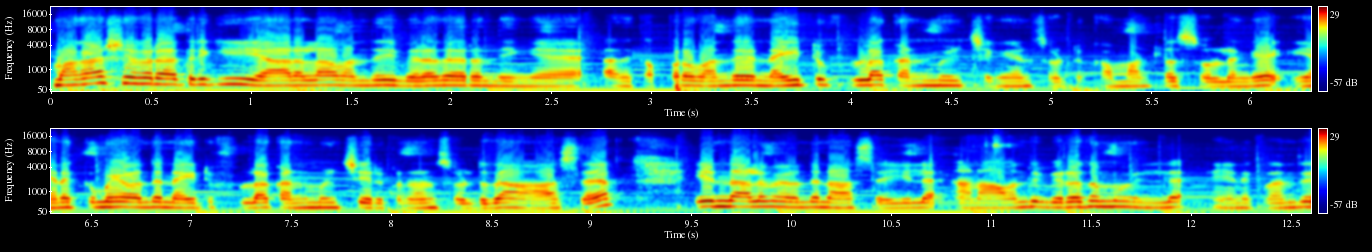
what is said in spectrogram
மகா சிவராத்திரிக்கு யாரெல்லாம் வந்து விரதம் இருந்தீங்க அதுக்கப்புறம் வந்து நைட்டு ஃபுல்லா கண்மிழிச்சிங்கன்னு சொல்லிட்டு கமெண்ட்ல சொல்லுங்க. எனக்குமே வந்து நைட்டு ஃபுல்லா கண் கண்முழிச்சு இருக்கணும்னு சொல்லிட்டு தான் ஆசை. இருந்தாலுமே வந்து நான் செய்யல. நான் வந்து விரதமும் இல்லை. எனக்கு வந்து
